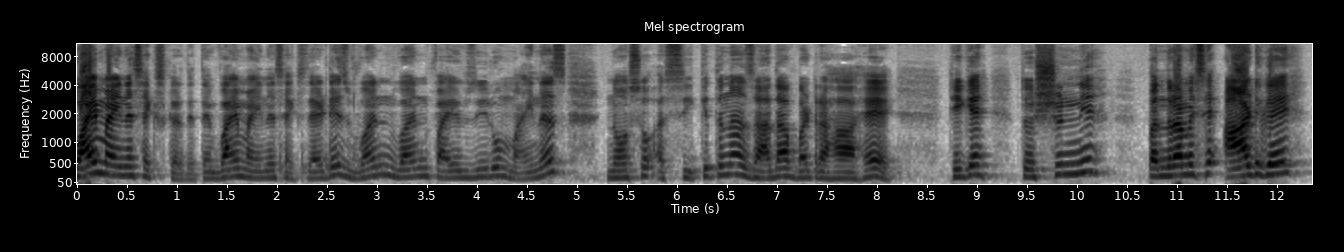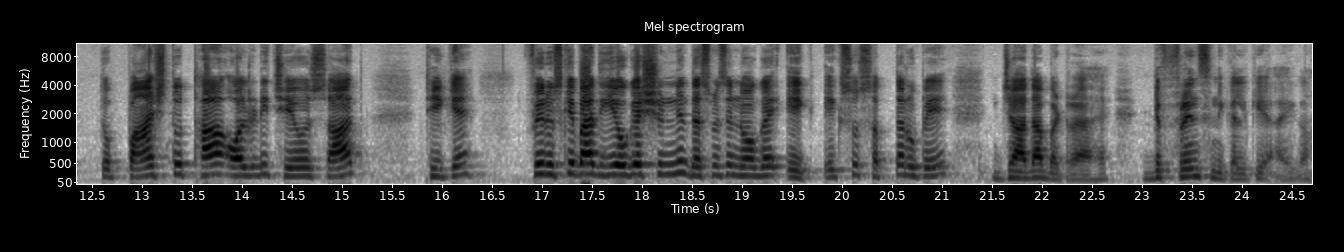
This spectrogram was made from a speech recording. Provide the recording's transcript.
y माइनस एक्स कर देते हैं। y minus x that is one one five zero minus नौ सौ अस्सी। कितना ज़्यादा बट रहा है? ठीक है? तो शून्य, पंद्रह में से आठ गए तो पाँच तो था ऑलरेडी छ और सात। ठीक है? फिर उसके बाद ये हो गया शून्य, दस में से नौ गए एक। एक सौ सत्तर रुपये ज़्यादा बट रहा है डिफरेंस निकल के आएगा।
